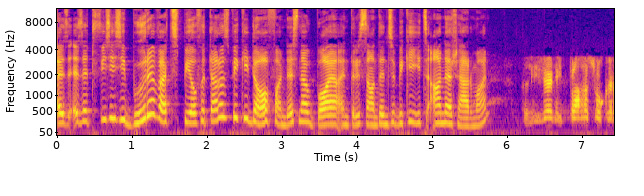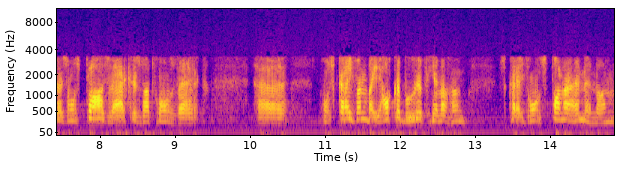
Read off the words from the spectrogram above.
is is dit fisies die boere wat speel? Vertel ons bietjie daarvan. Dis nou baie interessant en so bietjie iets anders, Herman. Liewe, die plaassokker is ons plaaswerkers wat vir ons werk. Uh ons skryf aan by elke boerevereniging, skryf ons spanne in en dan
